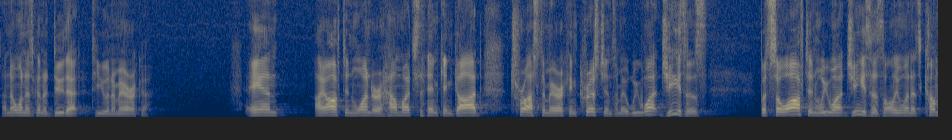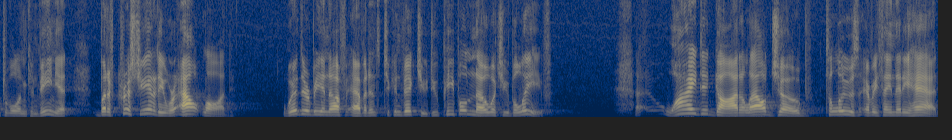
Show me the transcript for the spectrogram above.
And no one is going to do that to you in America. And I often wonder how much then can God trust American Christians? I mean, we want Jesus, but so often we want Jesus only when it's comfortable and convenient. But if Christianity were outlawed, would there be enough evidence to convict you? Do people know what you believe? Uh, why did God allow Job to lose everything that he had?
